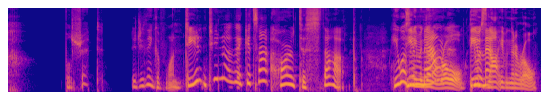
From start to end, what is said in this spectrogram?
Bullshit. Did you think of one? Do you do you know like it's not hard to stop? He wasn't The even amount- to roll. He was amount- not even to roll.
